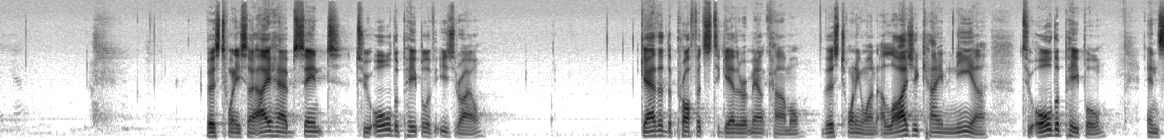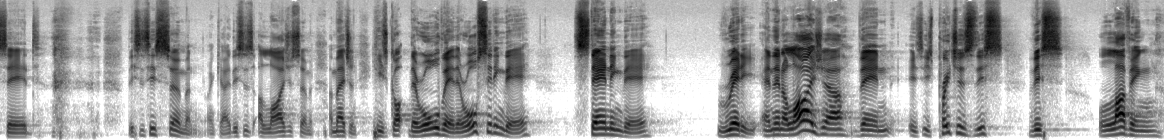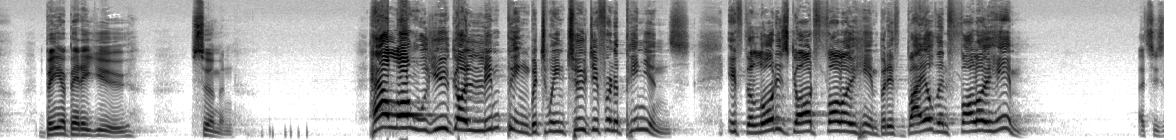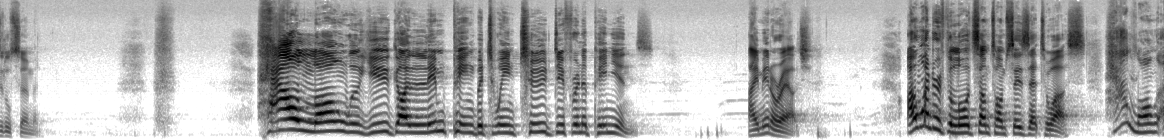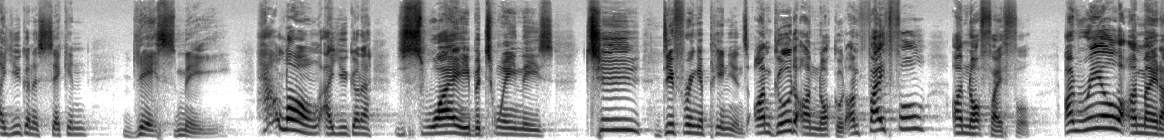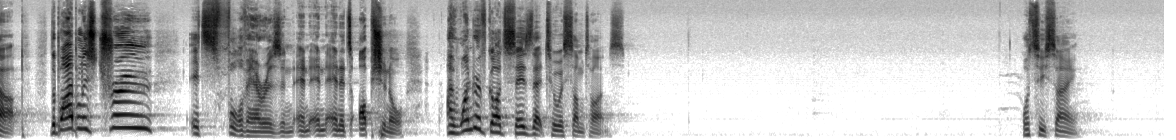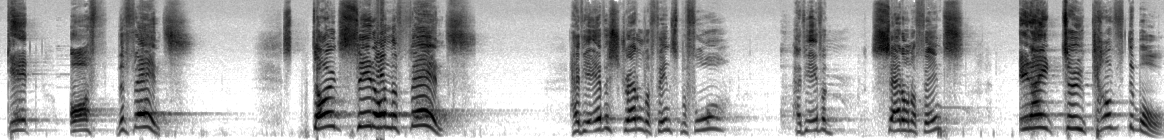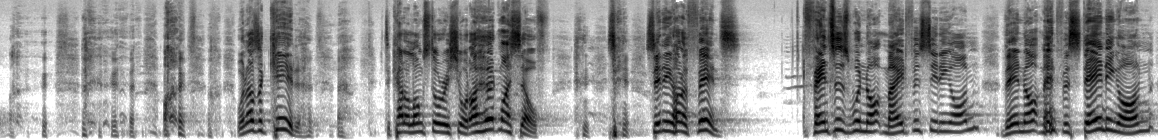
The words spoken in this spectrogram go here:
Verse 20 So Ahab sent to all the people of Israel, gathered the prophets together at Mount Carmel. Verse 21 Elijah came near to all the people and said, This is his sermon, okay? This is Elijah's sermon. Imagine, he's got, they're all there, they're all sitting there, standing there, ready. And then Elijah then is, he preaches this, this loving, be a better you sermon. How long will you go limping between two different opinions? If the Lord is God, follow him. But if Baal, then follow him. That's his little sermon. How long will you go limping between two different opinions? Amen or ouch? I wonder if the Lord sometimes says that to us. How long are you going to second guess me? How long are you going to sway between these two differing opinions? I'm good, I'm not good. I'm faithful, I'm not faithful. I'm real, I'm made up. The Bible is true, it's full of errors and, and, and, and it's optional. I wonder if God says that to us sometimes. What's he saying? Get off the fence. Don't sit on the fence. Have you ever straddled a fence before? Have you ever sat on a fence? It ain't too comfortable. when I was a kid, to cut a long story short, I hurt myself sitting on a fence. Fences were not made for sitting on, they're not meant for standing on,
